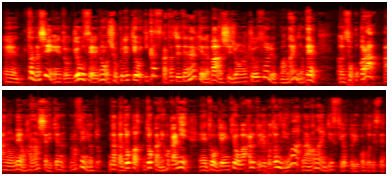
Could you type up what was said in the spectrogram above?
えーただし、えーと、行政の職歴を生かす形でなければ市場の競争力はないので、そこからあの目を離しちゃいけませんよと。なんかどっかどっかに他に、えー、と現況があるということにはならないですよということですね。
